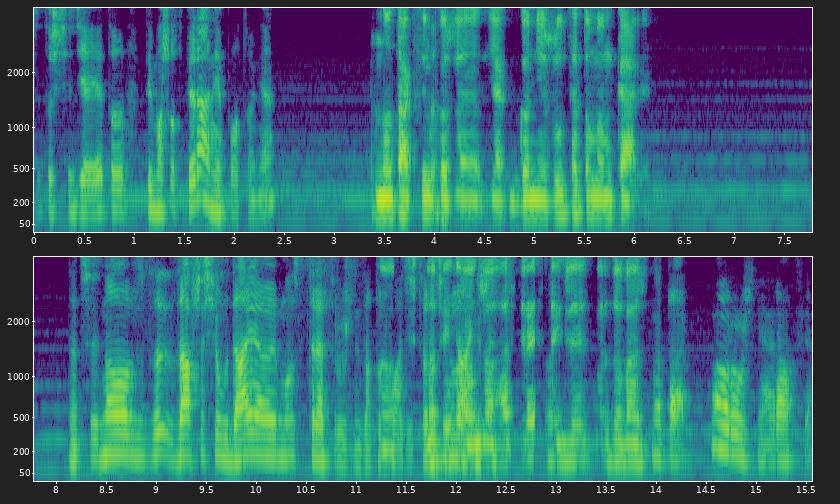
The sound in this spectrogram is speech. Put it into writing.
czy coś się dzieje, to ty masz odpieranie po to, nie? No tak, tylko że jak go nie rzucę, to mam kary. Znaczy, no z- zawsze się udaje, ale stres różny za to No, płacisz, to no, raczej no, tak, no, a stres w tej grze jest bardzo ważny. No tak, no różnie, racja.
